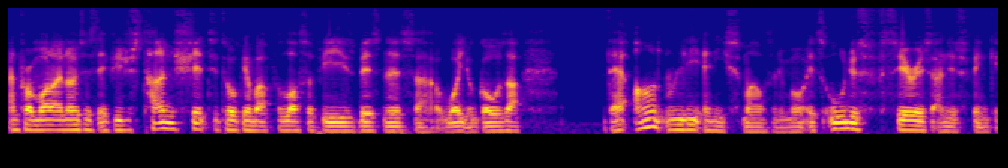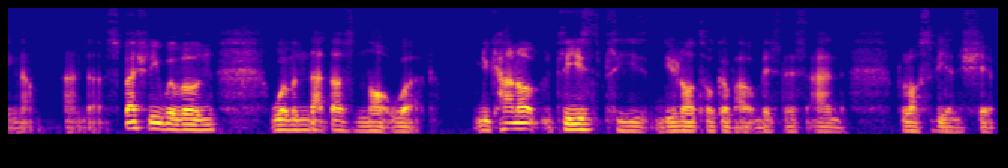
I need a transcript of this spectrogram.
And from what I noticed, if you just turn shit to talking about philosophies, business, uh, what your goals are, there aren't really any smiles anymore. It's all just serious and just thinking now. And uh, especially with a woman, that does not work. You cannot, please, please do not talk about business and philosophy and shit.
